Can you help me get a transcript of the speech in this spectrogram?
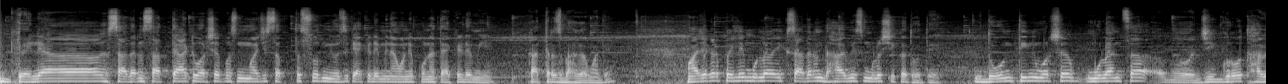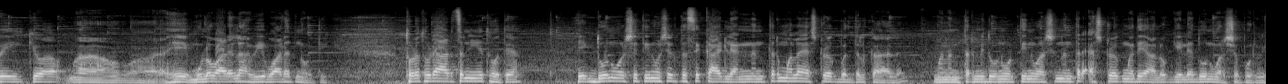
गेल्या साधारण सात ते आठ वर्षापासून माझी सप्तसूर म्युझिक अकॅडमी नावाने पुण्यात अकॅडमी आहे कात्रज भागामध्ये. माझ्याकडे पहिले मुलं एक साधारण दहा वीस मुलं शिकत होते. दोन तीन वर्ष मुलांचा जी ग्रोथ हवी किंवा हे मुलं वाढायला हवी वाढत नव्हती. थोड्या थोड्या अडचणी येत होत्या. एक दोन वर्ष तीन वर्ष तसे काढले आणि नंतर मला ॲस्ट्रोएकबद्दल कळालं. मग नंतर मी दोन तीन वर्षानंतर ॲस्ट्रोएकमध्ये आलो गेल्या दोन वर्षापूर्वी.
